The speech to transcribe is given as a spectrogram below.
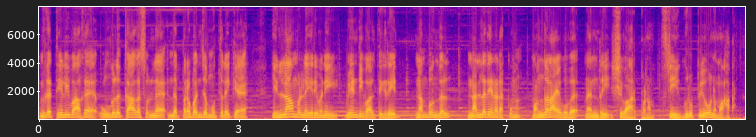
மிக தெளிவாக உங்களுக்காக சொல்ல இந்த பிரபஞ்சம் ஒத்துழைக்க எல்லாம் உள்ள இறைவனை வேண்டி வாழ்த்துகிறேன். நம்புங்கள் நல்லதே நடக்கும். மங்களாயபவ. நன்றி. சிவார்ப்பணம். ஸ்ரீ குருப்பியோ நமகா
